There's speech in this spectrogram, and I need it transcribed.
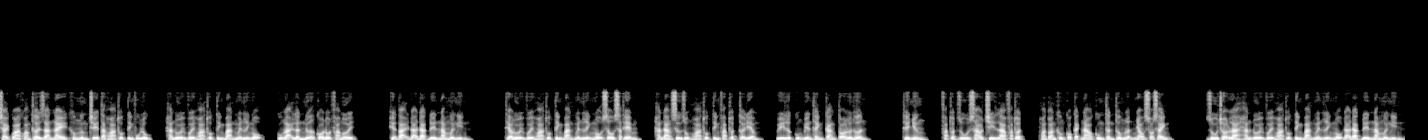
Trải qua khoảng thời gian này không ngừng chế tác hỏa thuộc tính phụ lục, hắn đối với hỏa thuộc tính bản nguyên lĩnh ngộ cũng lại lần nữa có đột phá mới. Hiện tại đã đạt đến năm mươi nghìn theo đối với hỏa thuộc tính bản nguyên lĩnh nộ sâu sắc thêm, hắn đang sử dụng hỏa thuộc tính pháp thuật thời điểm, uy lực cũng biến thành càng to lớn hơn. Thế nhưng, pháp thuật dù sao chỉ là pháp thuật, hoàn toàn không có cách nào cùng thần thông lẫn nhau so sánh. Dù cho là hắn đối với hỏa thuộc tính bản nguyên lĩnh nộ đã đạt đến năm mươi nghìn,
